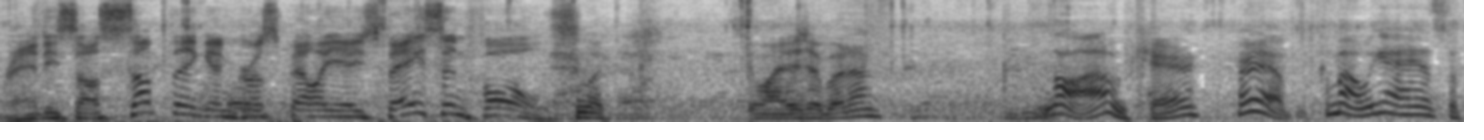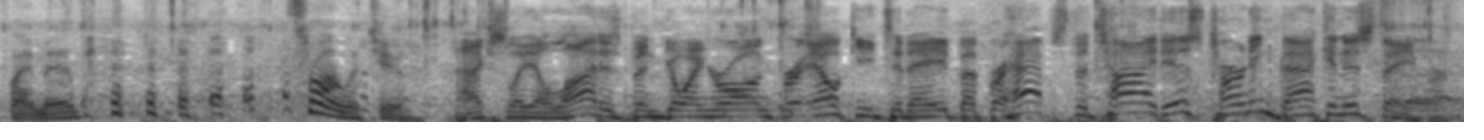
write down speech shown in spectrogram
Randy saw something in Grospellier's face and folds. Look. You want to use your button? No, I don't care. Hurry up. Come on, we got hands to play, man. What's wrong with you? Actually, a lot has been going wrong for ElkY today, but perhaps the tide is turning back in his favor.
